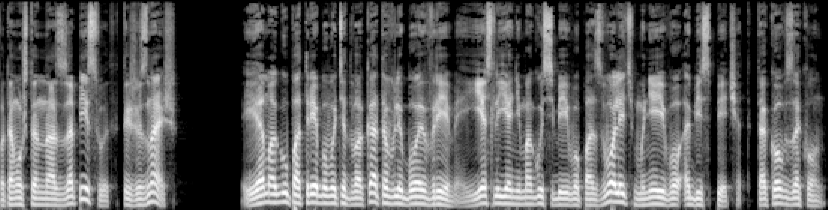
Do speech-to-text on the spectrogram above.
Потому что нас записывают, ты же знаешь. Я могу потребовать адвоката в любое время. Если я не могу себе его позволить, мне его обеспечат. Таков закон.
